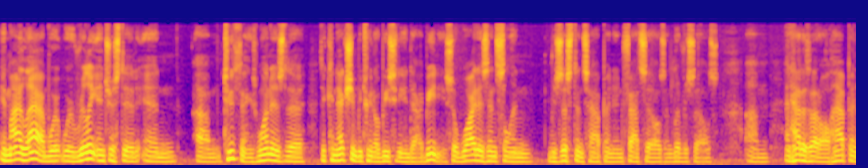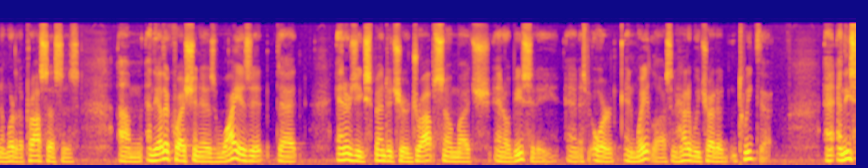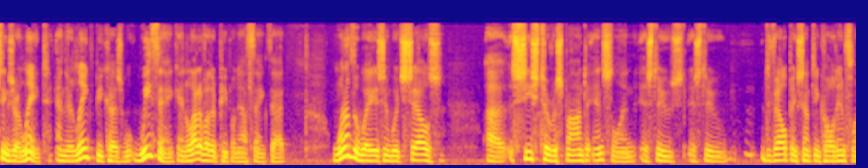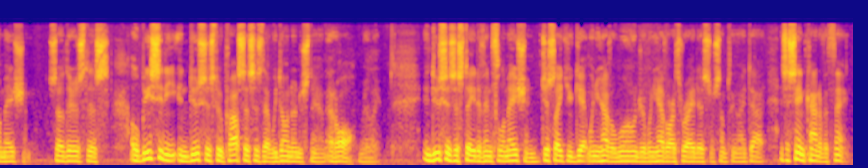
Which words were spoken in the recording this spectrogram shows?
in my lab, we're, we're really interested in um, two things. One is the, the connection between obesity and diabetes. So why does insulin resistance happen in fat cells and liver cells? Um, and how does that all happen, and what are the processes? Um, and the other question is, why is it that energy expenditure drops so much in obesity and, or in weight loss, and how do we try to tweak that? And, and these things are linked, and they're linked because we think, and a lot of other people now think, that one of the ways in which cells uh, cease to respond to insulin is through, is through developing something called inflammation. So there's this obesity induces through processes that we don't understand at all, really induces a state of inflammation, just like you get when you have a wound or when you have arthritis or something like that. It's the same kind of a thing.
